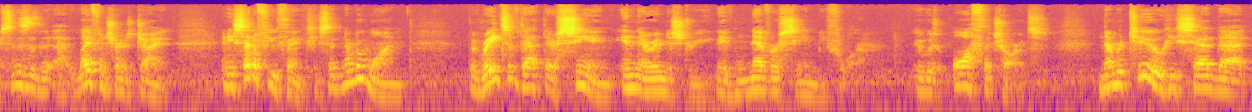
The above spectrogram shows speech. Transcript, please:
So this is a uh, life insurance giant, and he said a few things. He said, number one, the rates of death they're seeing in their industry they've never seen before. It was off the charts. Number two, he said that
